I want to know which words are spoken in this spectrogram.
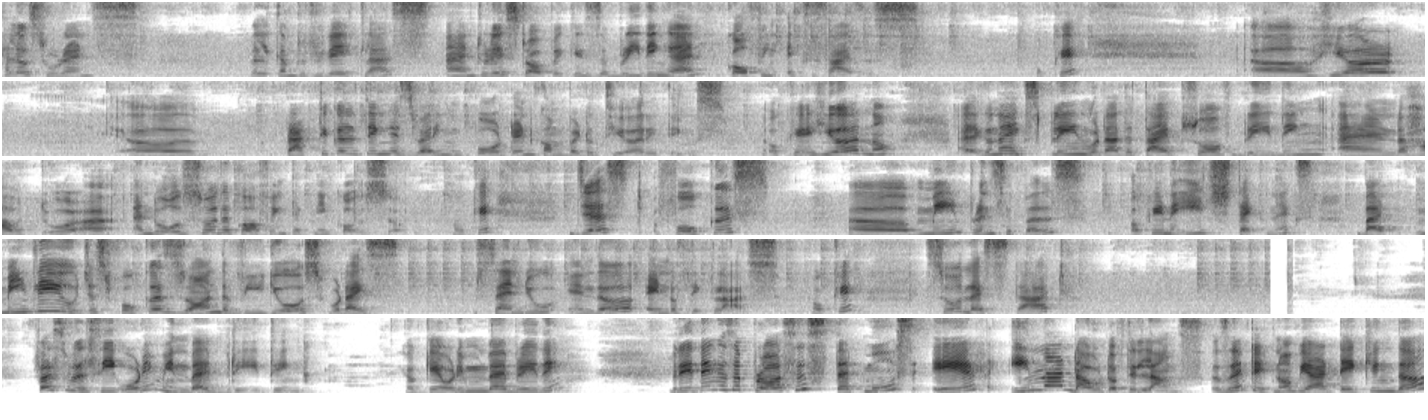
Hello students, welcome to today's class. And today's topic is the breathing and coughing exercises. Okay, uh, here uh, practical thing is very important compared to theory things. Okay, here no, I'm gonna explain what are the types of breathing and how to uh, and also the coughing technique also. Okay, just focus uh, main principles okay in each techniques but mainly you just focus on the videos what I send you in the end of the class okay? So let's start. First we'll see what do you mean by breathing okay? What do you mean by breathing? Breathing is a process that moves air in and out of the lungs isn't it? No we are taking the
